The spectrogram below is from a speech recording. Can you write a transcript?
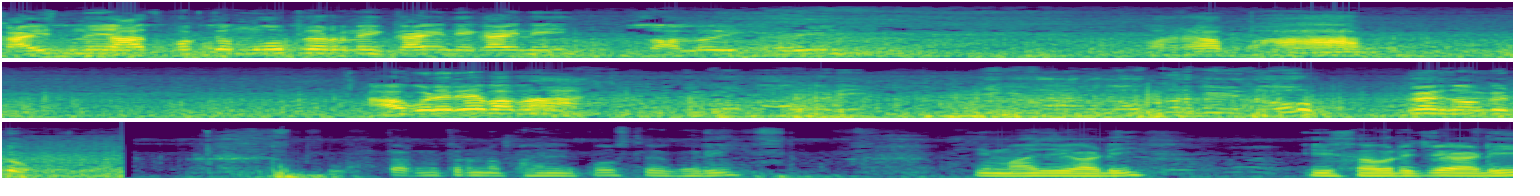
काहीच नाही. आज फक्त मोफलर नाही काही नाही काही नाही. चाललोय घरी. बरा बाप. अवघड रे बाबा. लवकर घरी जाऊ. घरी भेटू. तर मित्रांनो फायनली पोहोचलो घरी. ही माझी गाडी ही सवरीची गाडी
